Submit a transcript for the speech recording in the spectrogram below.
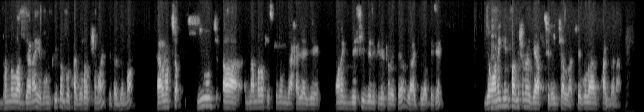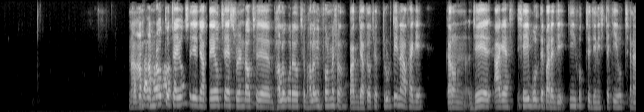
ধন্যবাদ জানাই এবং কৃতজ্ঞ থাকব সবসময় এটার জন্য। কারণ হচ্ছে হিউজ নাম্বার অফ স্টুডেন্ট দেখা যায় যে অনেক বেশি বেনিফিটেড হয়েছে লাইভগুলো থেকে। যে অনেক ইনফরমেশনের গ্যাপ ছিল ইনশাল্লাহ সেগুলো আর থাকবে না। না আমরাও তো চাই হচ্ছে যে যাতে হচ্ছে স্টুডেন্টরা হচ্ছে ভালো করে হচ্ছে ভালো ইনফরমেশন পাক যাতে হচ্ছে ত্রুটি না থাকে। কারণ যে আগে সেই বলতে পারে যে কি হচ্ছে জিনিসটা কি হচ্ছে না।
